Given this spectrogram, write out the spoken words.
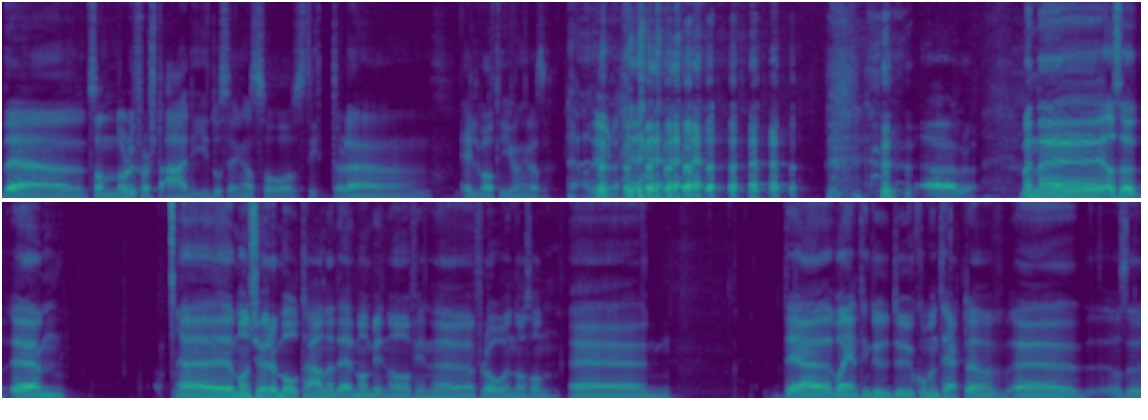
det, sånn, når du først er i doseringa, så sitter det elleve av ti ganger. Altså. Ja, det gjør det. ja, det er bra. Men eh, altså eh, Man kjører Motown en del, man begynner å finne flowen og sånn. Eh, det var én ting du, du kommenterte. Eh, altså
